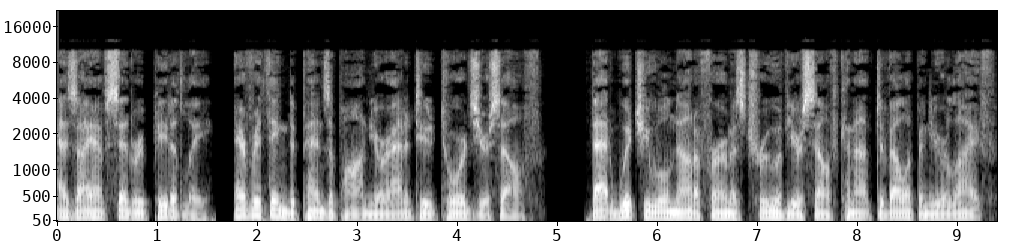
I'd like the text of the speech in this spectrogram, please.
As I have said repeatedly, everything depends upon your attitude towards yourself. That which you will not affirm as true of yourself cannot develop in your life.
